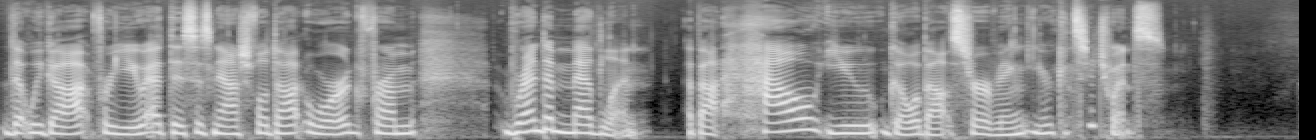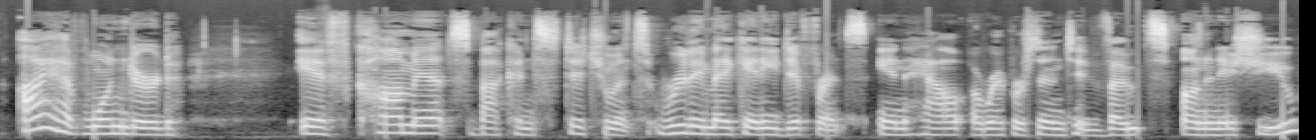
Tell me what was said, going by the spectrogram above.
that we got for you at thisisnashville.org from Brenda Medlin about how you go about serving your constituents. I have wondered if comments by constituents really make any difference in how a representative votes on an issue.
